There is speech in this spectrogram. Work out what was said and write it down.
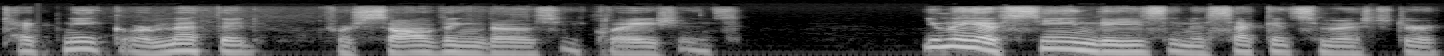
technique or method for solving those equations. You may have seen these in a second semester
